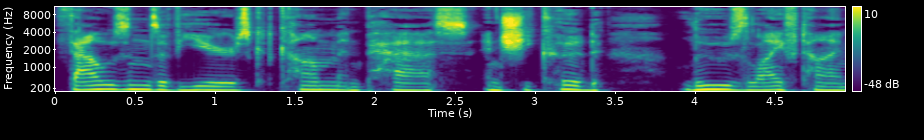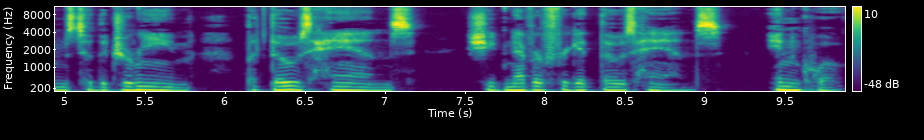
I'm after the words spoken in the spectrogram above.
Thousands of years could come and pass, and she could lose lifetimes to the dream, but those hands, she'd never forget those hands. End quote.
